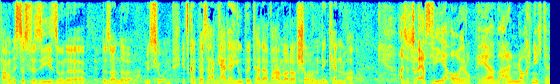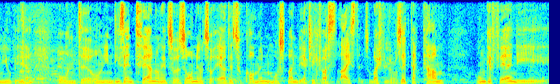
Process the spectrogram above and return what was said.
Warum ist das für Sie so eine besondere Mission? Jetzt könnte man sagen, ja, der Jupiter, da waren wir doch schon, den kennen wir. Also zuerst wir Europäer waren noch nicht am Jupiter. Mhm. Und äh, um in diese Entfernungen zur Sonne und zur Erde zu kommen, muss man wirklich was leisten. Zum Beispiel Rosetta kam ungefähr in die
